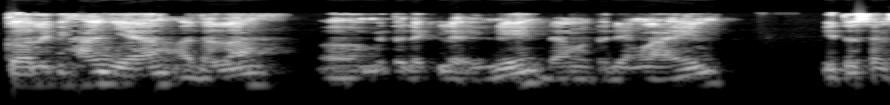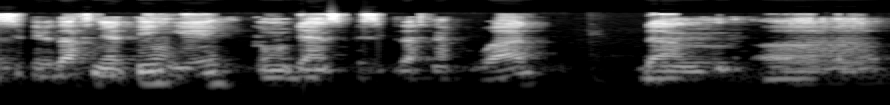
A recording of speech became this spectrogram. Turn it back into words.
Kelebihannya adalah uh, metode clear ini dan metode yang lain itu sensitivitasnya tinggi, kemudian spesifitasnya kuat dan uh,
